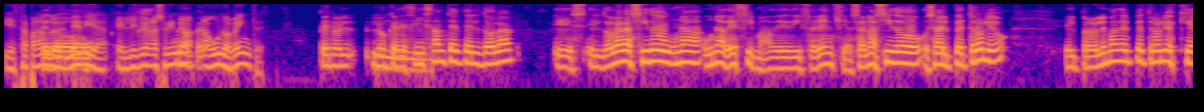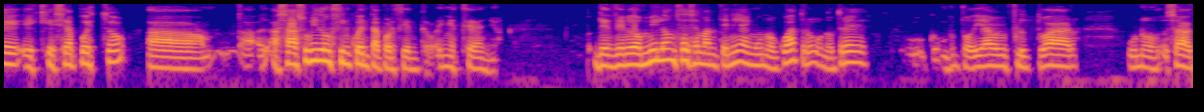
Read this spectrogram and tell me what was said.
Y está pagando de media el litro de gasolina a 1,20. Pero lo que decís mm. antes del dólar es, el dólar ha sido una, una, décima de diferencia. O sea, no ha sido, o sea, el petróleo, el problema del petróleo es que, es que se ha puesto a, ha subido un 50% en este año desde 2011 se mantenía en 1,4, 1,3, podía fluctuar uno, o sea,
